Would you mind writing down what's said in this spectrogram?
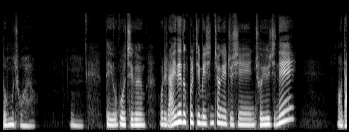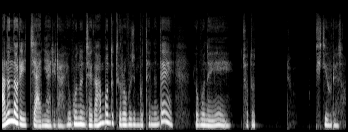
너무 좋아요. 음. 근데 요거 지금 우리 라인의 등불팀이 신청해주신 조유진의 어, 나는 너를 잊지 아니하리라. 요거는 제가 한 번도 들어보진 못했는데 요번에 저도 좀 귀 기울여서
